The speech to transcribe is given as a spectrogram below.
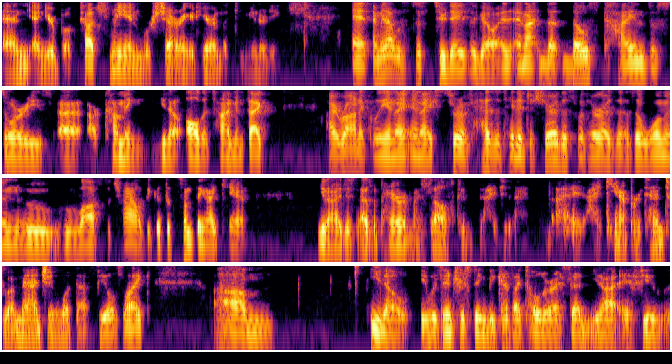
and and your book touched me, and we're sharing it here in the community. And I mean that was just two days ago, and and I, th- those kinds of stories uh, are coming, you know, all the time. In fact, ironically, and I and I sort of hesitated to share this with her as as a woman who who lost a child because it's something I can't, you know, I just as a parent myself could I I, I can't pretend to imagine what that feels like. Um, you know, it was interesting because I told her I said, you know, if you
